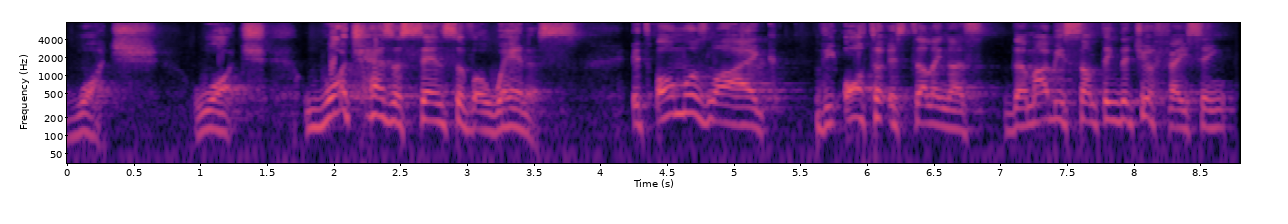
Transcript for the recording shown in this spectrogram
watch. Watch. Watch has a sense of awareness. It's almost like the author is telling us there might be something that you're facing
